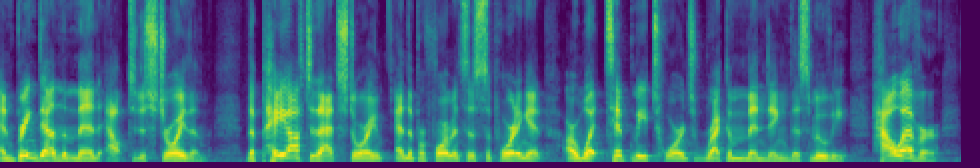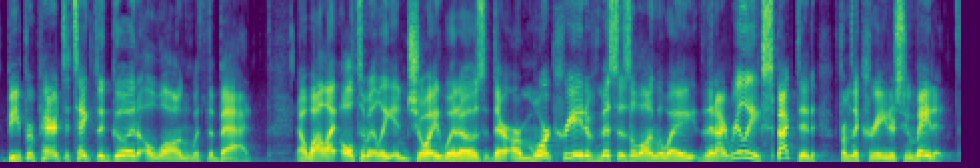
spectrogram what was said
and bring down the men out to destroy them. The payoff to that story and the performances supporting it are what tipped me towards recommending this movie. However, be prepared to take the good along with the bad. Now, while I ultimately enjoyed Widows, there are more creative misses along the way than I really expected from the creators who made it.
